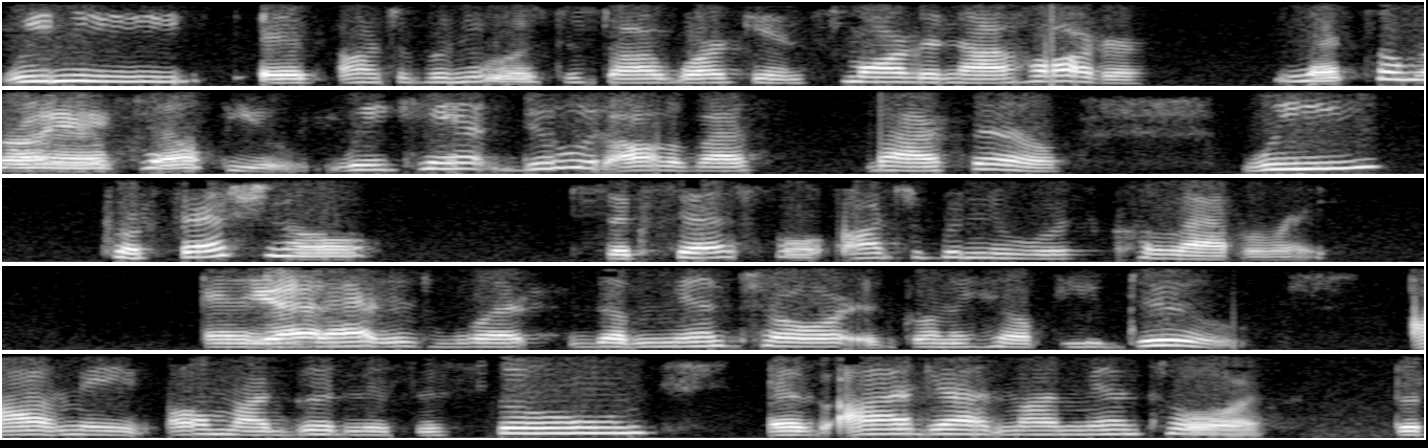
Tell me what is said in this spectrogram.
we need, as entrepreneurs, to start working smarter, not harder. Let someone right. else help you. We can't do it all of us by ourselves. We, professional, successful entrepreneurs, collaborate. And yes. that is what the mentor is going to help you do. I mean, oh my goodness, as soon as I got my mentor, the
